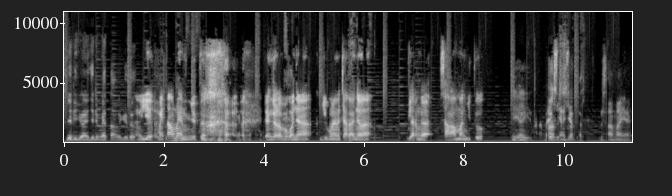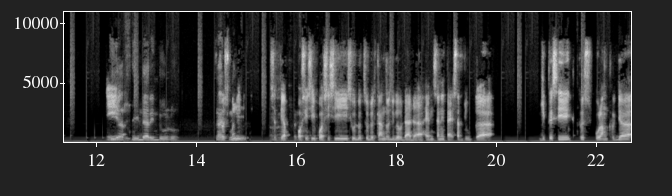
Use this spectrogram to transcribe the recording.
Jadi gimana? Jadi metal gitu? Nah, iya metal man gitu. Ya enggak lah pokoknya gimana caranya biar nggak salaman gitu. Iya Hmm. iya. Baiknya Harus- aja bersama ya. Iya. Harus dihindarin dulu. Nah terus cuman di setiap posisi-posisi sudut-sudut kantor juga udah ada hand sanitizer juga. Gitu sih. Terus pulang kerja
